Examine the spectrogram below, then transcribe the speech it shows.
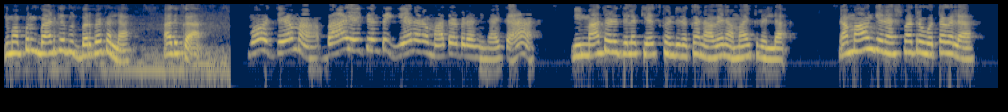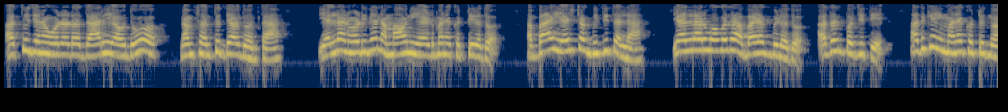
ನಿಮ್ಮ ಅಪ್ಪನಿಗೆ ಬಾಡಿಗೆ ದುಡ್ಡು ಬರ್ಬೇಕಲ್ಲ ಅದಕ್ಕ. ಮೋ ಜಯಮ್ಮ ಬಾಯ್ ಐತೆ ಅಂತ ಏನಾರ ಮಾತಾಡ್ಬೇಡ ನೀನ್ ಆಯ್ತಾ? ನೀನ್ ಮಾತಾಡೋದೆಲ್ಲ ಕೇಳಿಸ್ಕೊಂಡಿರಕ್ಕ ನಾವೇನ್ ಅಮಾಯಕರಿಲ್ಲ ನಮ್ಮ ಮಾವನ್ಗೇನು ಅಷ್ಟು ಮಾತ್ರ ಗೊತ್ತಾಗಲ್ಲ? ಹತ್ತು ಜನ ಓಡಾಡೋ ದಾರಿ ಯಾವ್ದು? ನಮ್ ಸ್ವಂತದ್ದು ಯಾವ್ದು ಅಂತ? ಎಲ್ಲ ನೋಡಿದ್ರೆ ನಮ್ಮ ಮಾವನ ಎರಡು ಮನೆ ಕಟ್ಟಿರೋದು. ಆ ಬಾಯಿ ಎಷ್ಟಾಗಿ ಬಿದ್ದಿತ್ತಲ್ಲ? ಎಲ್ಲರೂ ಹೋಗೋದು ಆ ಬಿಡೋದು ಬೀಳೋದು. ಅದೊಂದು ಪಜಿತಿ ಅದಕ್ಕೆ ಈ ಮನೆ ಕಟ್ಟಿದ್ನ?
